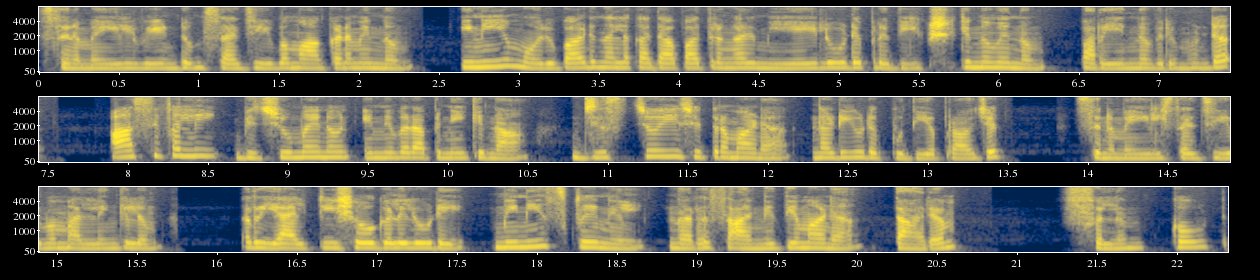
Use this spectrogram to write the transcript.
സിനിമയിൽ വീണ്ടും സജീവമാക്കണമെന്നും ഇനിയും ഒരുപാട് നല്ല കഥാപാത്രങ്ങൾ മിയയിലൂടെ പ്രതീക്ഷിക്കുന്നുവെന്നും പറയുന്നവരുമുണ്ട്. ആസിഫ് അലി ബിജു മേനോൻ എന്നിവർ അഭിനയിക്കുന്ന ജിസ്ജോയി ചിത്രമാണ് നടിയുടെ പുതിയ പ്രോജക്ട്. സിനിമയിൽ സജീവമല്ലെങ്കിലും റിയാലിറ്റി ഷോകളിലൂടെ മിനി സ്ക്രീനിൽ നിറസാന്നിധ്യമാണ് താരം. ഫിലിം കോട്ട്.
